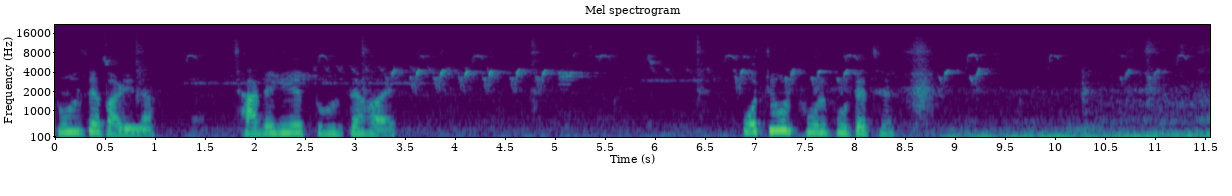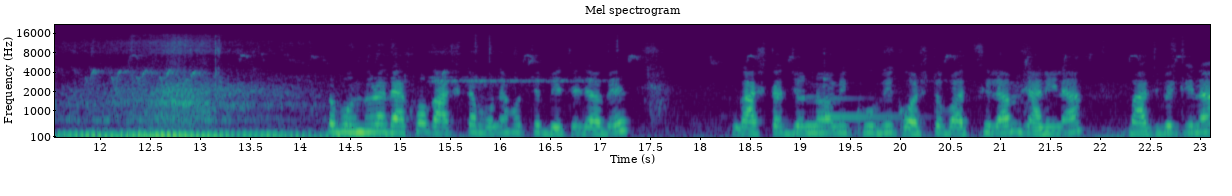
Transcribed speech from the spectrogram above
তুলতে পারি না। ছাদে গিয়ে তুলতে হয়। প্রচুর ফুল ফুটেছে। তো বন্ধুরা, দেখো, গাছটা মনে হচ্ছে বেঁচে যাবে। গাছটার জন্য আমি খুবই কষ্ট পাচ্ছিলাম, জানি না বাঁচবে কি না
